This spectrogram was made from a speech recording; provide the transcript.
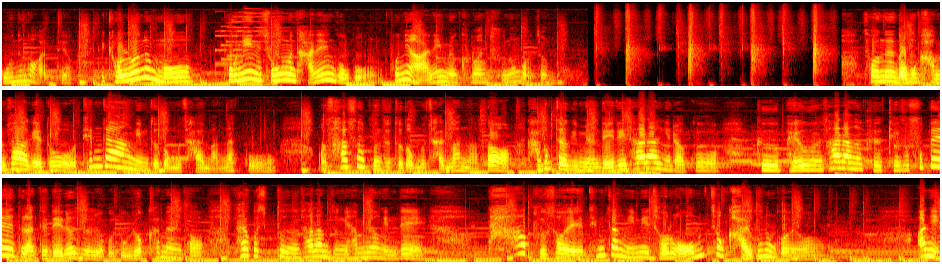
오는 것 같아요. 근데 결론은 뭐 본인이 좋으면 다니는 거고 본인 아니면 그만두는 거죠. 뭐. 저는 너무 감사하게도 팀장님도 너무 잘 만났고 어, 사수분들도 너무 잘 만나서 가급적이면 내리 사랑이라고 그 배운 사랑을 그 계속 후배들한테 내려주려고 노력하면서 살고 싶은 사람 중에 한 명인데 다 부서의 팀장님이 저를 엄청 갈구는 거예요. 아니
